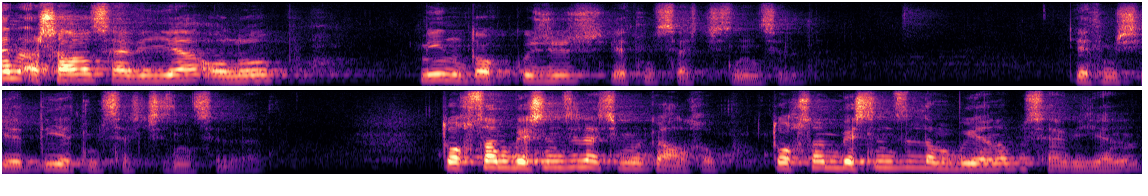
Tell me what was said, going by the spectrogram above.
Ən aşağı səviyyə olub 1978-ci ildə. 77-78-ci ildə. 95-ci ilə kimi qalxıb. 95-ci ildən bu yana bu səviyyənin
